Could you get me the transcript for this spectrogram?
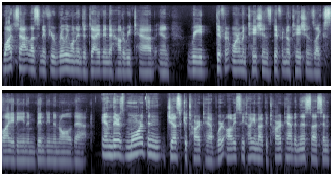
watch that lesson if you're really wanting to dive into how to read tab and read different ornamentations, different notations like sliding and bending and all of that. And there's more than just guitar tab. We're obviously talking about guitar tab in this lesson,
